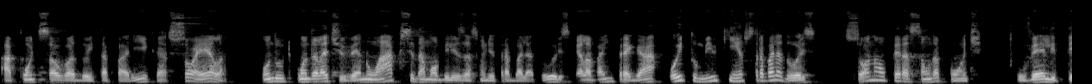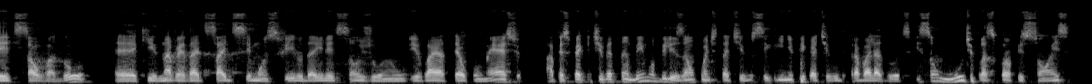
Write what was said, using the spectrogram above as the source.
A Ponte Salvador-Itaparica, só ela quando, quando ela estiver no ápice da mobilização de trabalhadores, ela vai empregar 8.500 trabalhadores só na operação da ponte. O VLT de Salvador, é, que na verdade sai de Simões Filho, da ilha de São João e vai até o comércio, a perspectiva é também mobilizar um quantitativo significativo de trabalhadores. E são múltiplas profissões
